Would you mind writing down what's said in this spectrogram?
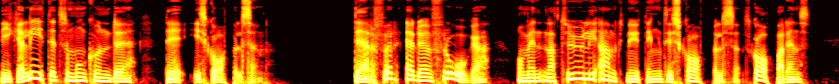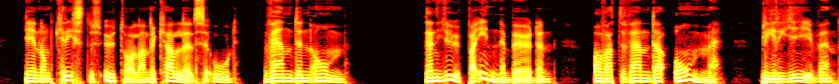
lika litet som hon kunde det i skapelsen. Därför är det en fråga om en naturlig anknytning till skapelsen, skaparens genom Kristus uttalande kallelseord vänden om. Den djupa innebörden av att vända om blir given.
